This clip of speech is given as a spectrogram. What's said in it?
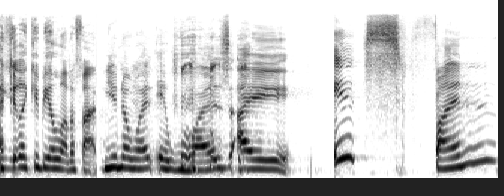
I feel like it'd be a lot of fun. You know what? It was. I. It's fun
